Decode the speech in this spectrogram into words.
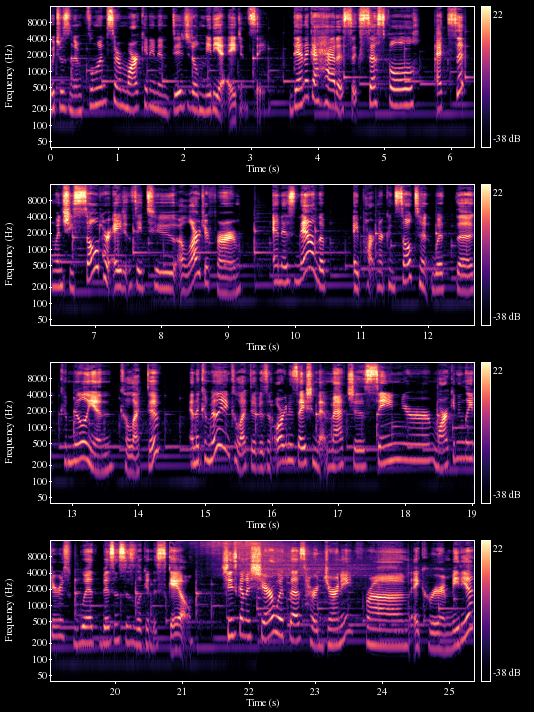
which was an influencer marketing and digital media agency. Danica had a successful exit when she sold her agency to a larger firm and is now the a partner consultant with the Chameleon Collective. And the Chameleon Collective is an organization that matches senior marketing leaders with businesses looking to scale. She's going to share with us her journey from a career in media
